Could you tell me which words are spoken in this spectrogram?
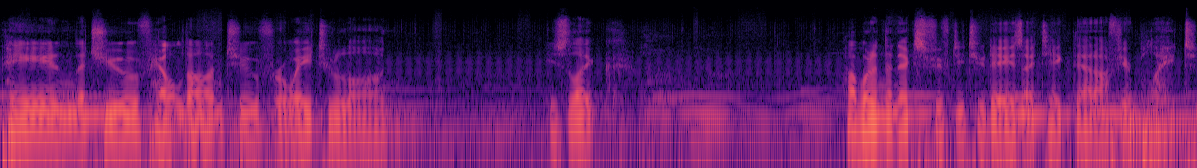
Pain that you've held on to for way too long. He's like, How about in the next 52 days I take that off your plate?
